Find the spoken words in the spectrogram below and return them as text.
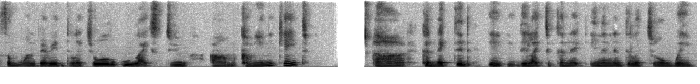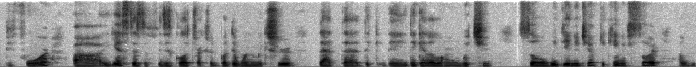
someone very intellectual who likes to um, communicate, uh, connected. They, like to connect in an intellectual way before. Uh, yes, there's a physical attraction, but they want to make sure that uh, they, they, they get along with you. So, with the energy of the King of Swords, I will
